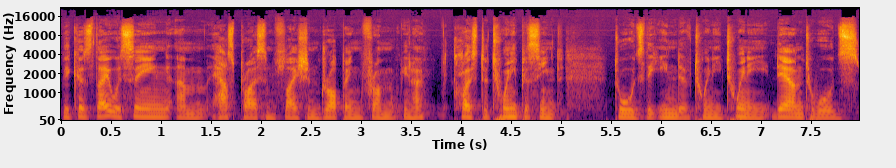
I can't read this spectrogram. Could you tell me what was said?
because they were seeing um, house price inflation dropping from, you know, close to 20% towards the end of 2020 down towards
